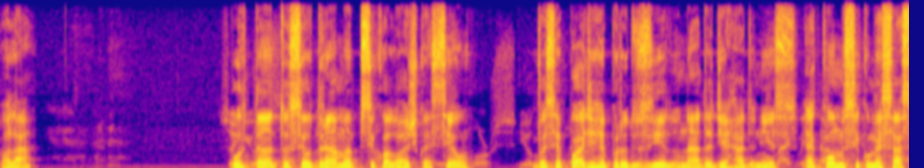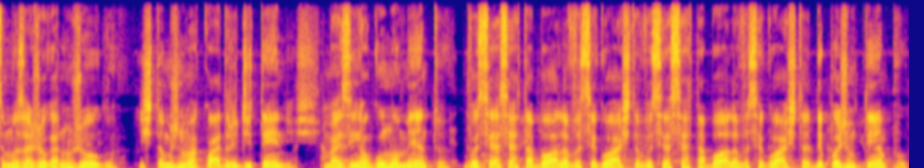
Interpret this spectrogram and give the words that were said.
Olá? Portanto, seu drama psicológico é seu? Você pode reproduzi-lo, nada de errado nisso. É como se começássemos a jogar um jogo. Estamos numa quadra de tênis, mas em algum momento, você acerta a bola, você gosta, você acerta a bola, você gosta. Depois de um tempo,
